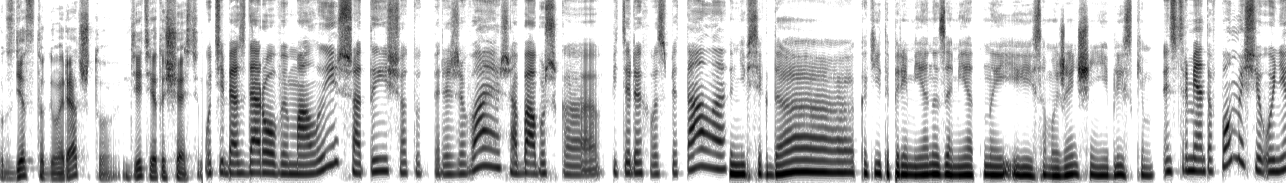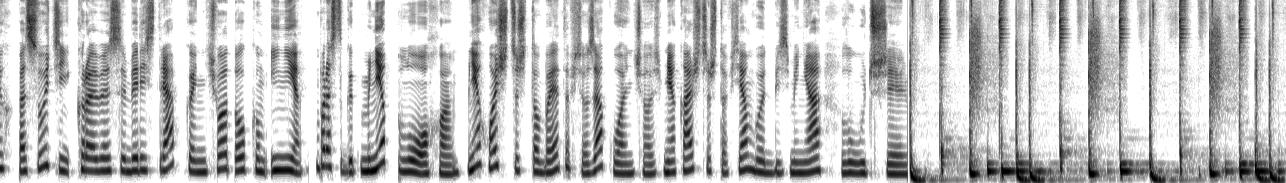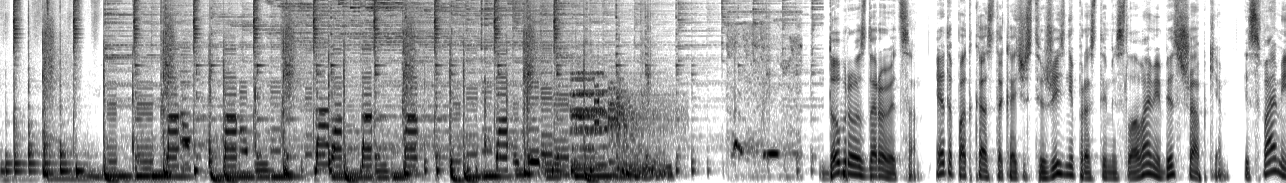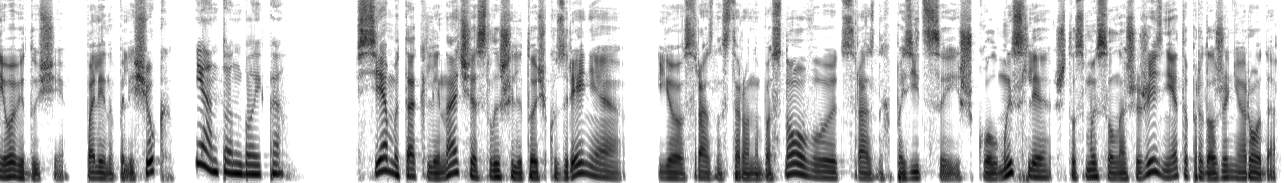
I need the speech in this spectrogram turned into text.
Вот с детства говорят, что дети — это счастье. У тебя здоровый малыш, а ты еще тут переживаешь, а бабушка пятерых воспитала. Не всегда какие-то перемены заметны и самой женщине, и близким. Инструментов помощи у них, по сути, кроме «соберись тряпка», ничего толком и нет. Он просто говорит, мне плохо, мне хочется, чтобы это все закончилось, мне кажется, что всем будет без меня лучше. Доброго здоровья! Это подкаст о качестве жизни простыми словами без шапки. И с вами его ведущие Полина Полищук и Антон Бойко. Все мы так или иначе слышали точку зрения, ее с разных сторон обосновывают, с разных позиций школ мысли, что смысл нашей жизни — это продолжение рода.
